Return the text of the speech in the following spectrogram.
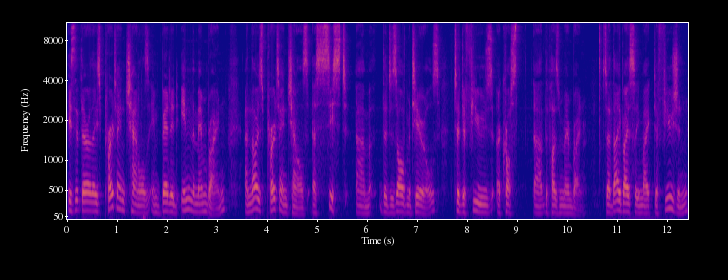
is that there are these protein channels embedded in the membrane, and those protein channels assist um, the dissolved materials to diffuse across uh, the plasma membrane. So they basically make diffusion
